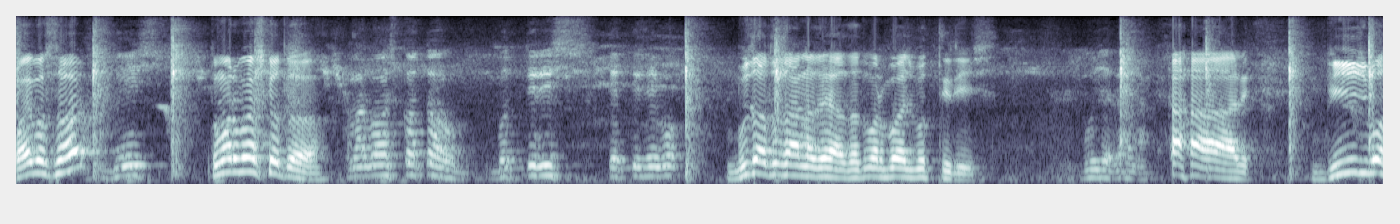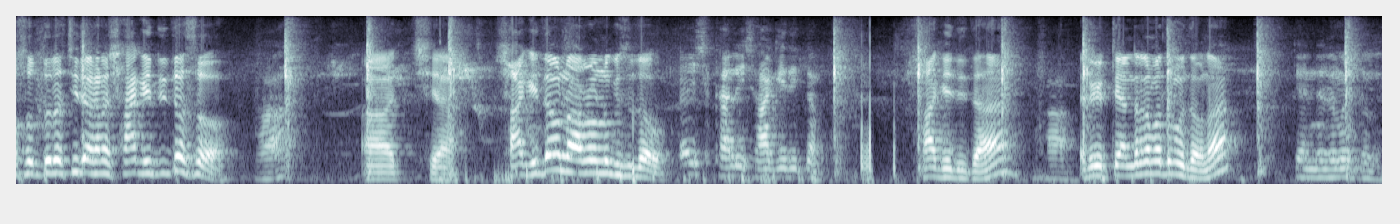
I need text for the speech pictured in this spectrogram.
কয় বছর? বিষ। তোমার বয়স কত? আমার বয়স কত? বত্রিশ তেত্রিশ হইব। বুঝা তো জানা দেখা যায় তোমার বয়স বত্রিশ। বুঝে যায় না। আরে বিশ বছর ধরে চিড়িয়াখানা শাকই দিতেছ? হ্যাঁ। আচ্ছা শাকই দাও না আর অন্য কিছু দাও? এই খালি শাকই দিতাম। শাকই দিতা হ্যাঁ? হ্যাঁ। এটাকে টেন্ডারের মাধ্যমে দাও না? টেন্ডারের মাধ্যমে।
